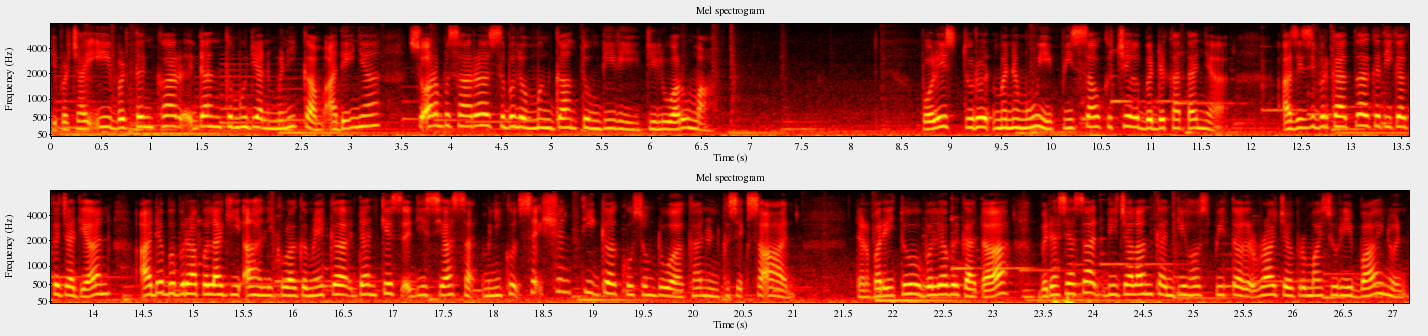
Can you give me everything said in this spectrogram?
dipercayai bertengkar dan kemudian menikam adiknya, seorang pesara sebelum menggantung diri di luar rumah. Polis turut menemui pisau kecil berdekatannya. Azizi berkata ketika kejadian, ada beberapa lagi ahli keluarga mereka dan kes disiasat mengikut Seksyen 302 Kanun Keseksaan. Dan pada itu, beliau berkata, bedah siasat dijalankan di Hospital Raja Permaisuri Bainun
